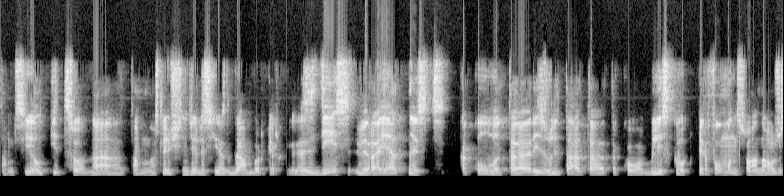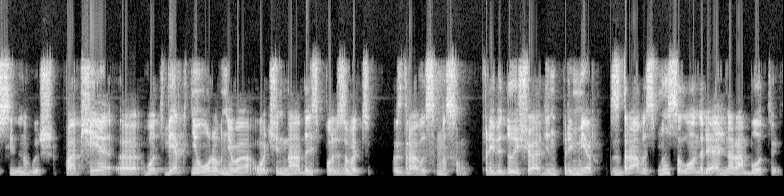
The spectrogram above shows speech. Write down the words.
там съел пиццу, да, там, на следующей неделе съест гамбургер. Здесь вероятность какого-то результата такого близкого к перформансу, она уже сильно выше. Вообще, э, вот верхнеуровнево очень надо использовать здравый смысл. Приведу еще один пример. Здравый смысл, он реально работает.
